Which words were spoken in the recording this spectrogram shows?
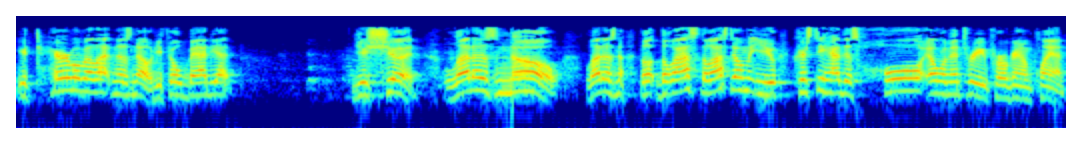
You're terrible about letting us know. Do you feel bad yet? You should. Let us know. Let us know. The, the last, the last Element U, Christy had this whole elementary program planned,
